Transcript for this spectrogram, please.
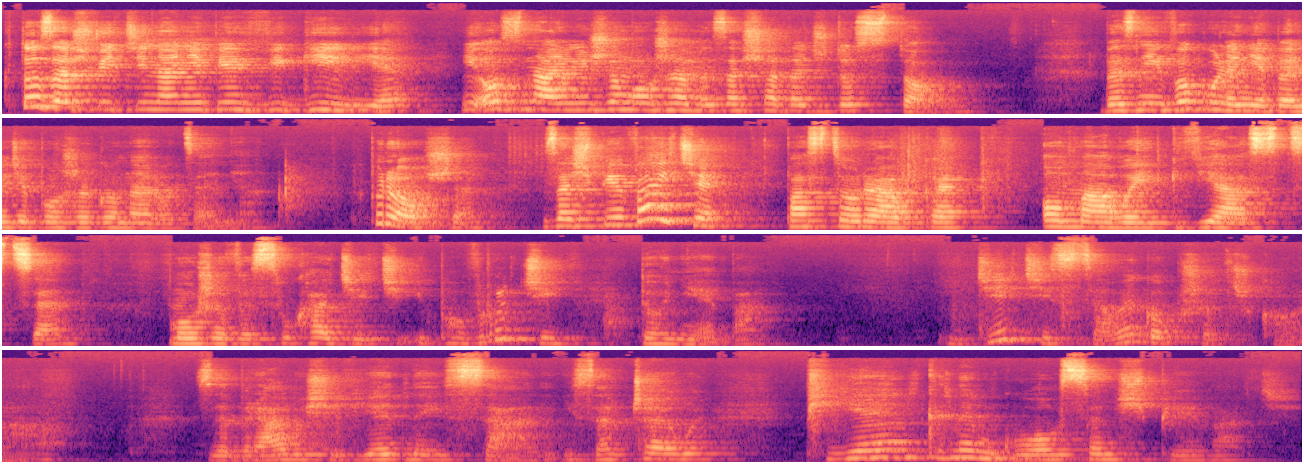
Kto zaświeci na niebie w Wigilię i oznajmi, że możemy zasiadać do stołu? Bez niej w ogóle nie będzie Bożego Narodzenia. Proszę, zaśpiewajcie pastorałkę o małej gwiazdce. Może wysłucha dzieci i powróci do nieba. Dzieci z całego przedszkola zebrały się w jednej sali i zaczęły pięknym głosem śpiewać.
